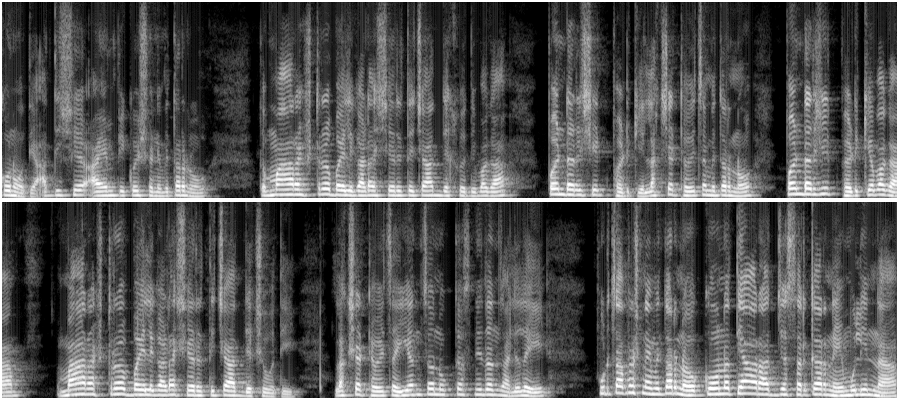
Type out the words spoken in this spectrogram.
कोण होते? अतिशय आय एम पी क्वेश्चन आहे मित्रांनो. तर महाराष्ट्र बैलगाडा शर्यतीचे अध्यक्ष होते बघा पंढरशीट फडके. लक्षात ठेवायचं मित्रांनो पंढरशीट फडके बघा महाराष्ट्र बैलगाडा शर्यतीचे अध्यक्ष होते. लक्षात ठेवायचं यांचं नुकतंच निधन झालेलं आहे. पुढचा प्रश्न आहे मित्रांनो कोणत्या राज्य सरकारने मुलींना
